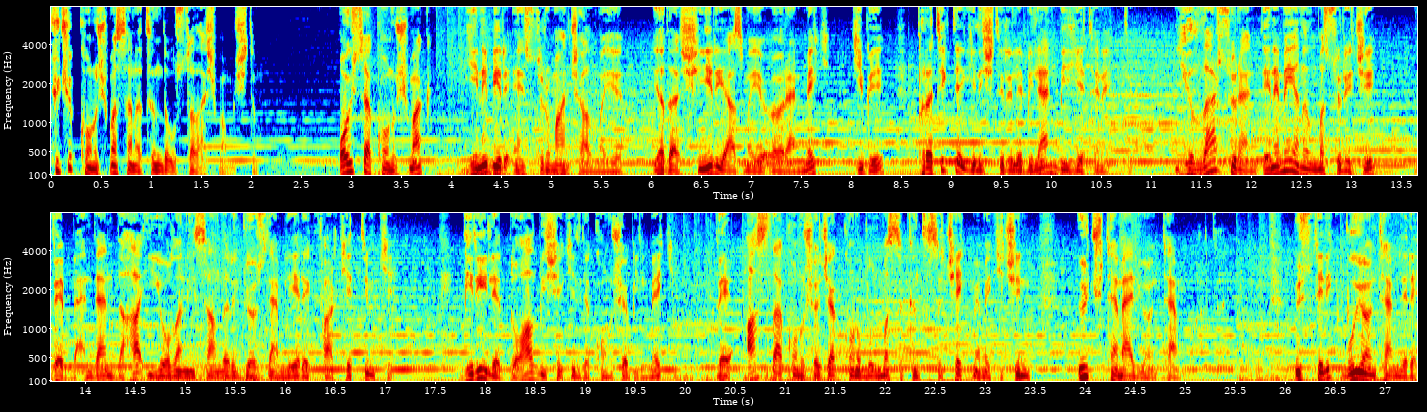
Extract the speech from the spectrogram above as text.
Küçük konuşma sanatında ustalaşmamıştım. Oysa konuşmak, yeni bir enstrüman çalmayı ya da şiir yazmayı öğrenmek gibi pratikle geliştirilebilen bir yetenekti. Yıllar süren deneme yanılma süreci ve benden daha iyi olan insanları gözlemleyerek fark ettim ki, biriyle doğal bir şekilde konuşabilmek ve asla konuşacak konu bulma sıkıntısı çekmemek için üç temel yöntem vardı. Üstelik bu yöntemleri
